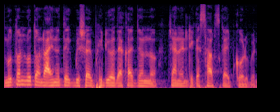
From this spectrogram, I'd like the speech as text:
নূতন নূতন রাজনৈতিক বিষয়ক ভিডিও দেখার জন্য চ্যানেলটিকে সাবস্ক্রাইব করবেন।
